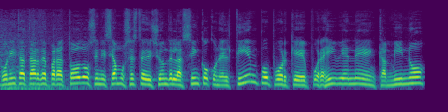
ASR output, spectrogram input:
Bonita tarde para todos. Iniciamos esta edición de las 5 con el tiempo porque por ahí viene en camino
